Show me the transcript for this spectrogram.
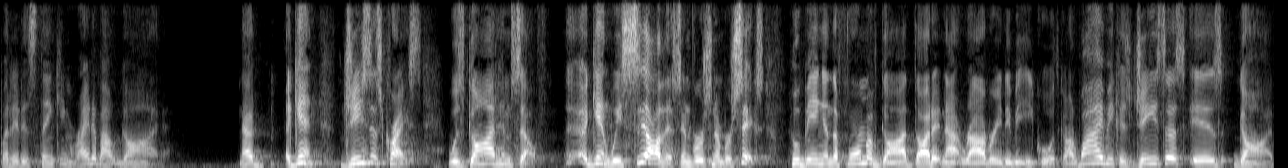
but it is thinking right about God. Now, again, Jesus Christ was God Himself. Again, we saw this in verse number six. Who, being in the form of God, thought it not robbery to be equal with God. Why? Because Jesus is God.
